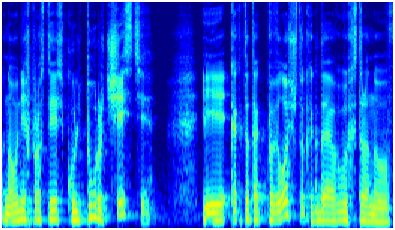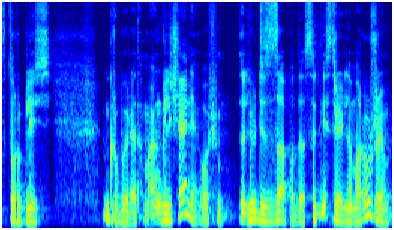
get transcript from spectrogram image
Но у них просто есть культура чести, и как-то так повелось, что когда в их страну вторглись грубо говоря, там, англичане, в общем, люди с Запада с огнестрельным оружием,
